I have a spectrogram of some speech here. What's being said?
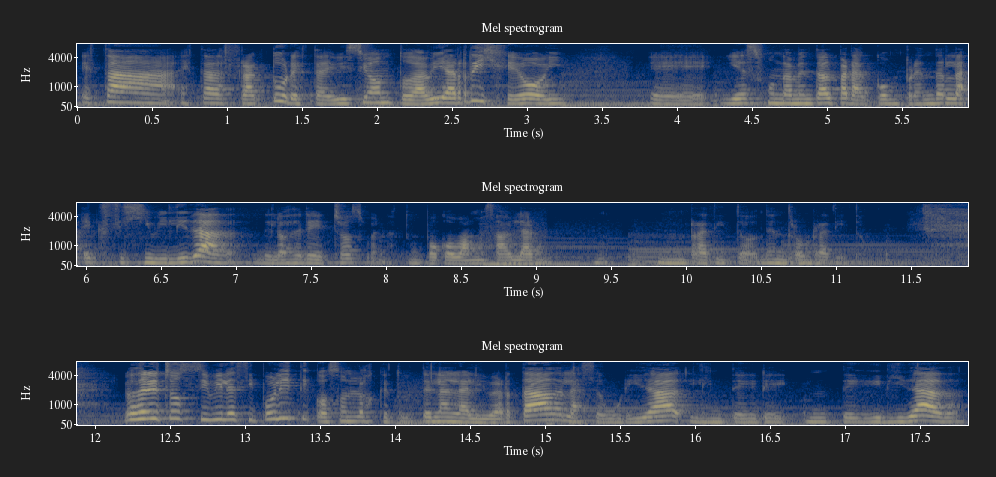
Esta, esta fractura, esta división todavía rige hoy eh, y es fundamental para comprender la exigibilidad de los derechos. Bueno, esto un poco vamos a hablar un, ratito, dentro de un ratito. Los derechos civiles y políticos son los que tutelan la libertad, la seguridad la integridad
